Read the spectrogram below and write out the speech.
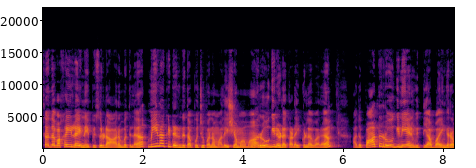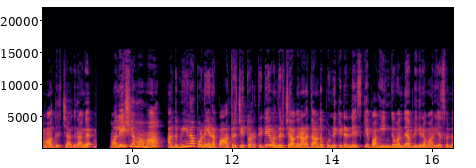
ஸோ அந்த வகையில் இந்த எபிசோட ஆரம்பத்தில் மீனா கிட்ட இருந்து தப்பிச்சு பண்ண மலேசியா மாமா ரோகிணியோட கடைக்குள்ளே வர அதை பார்த்த ரோகிணி என் வித்யா பயங்கரமாக அதிர்ச்சி ஆகுறாங்க மலேசியா மாமா அந்த மீனா பொண்ணு என்னை பார்த்துருச்சு துரத்திட்டே வந்துருச்சு. அதனால தான் அந்த பொண்ணுக்கிட்ட இருந்து எஸ்கேப் ஆகி இங்கே வந்தேன் அப்படிங்கிற மாதிரியா சொல்ல.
